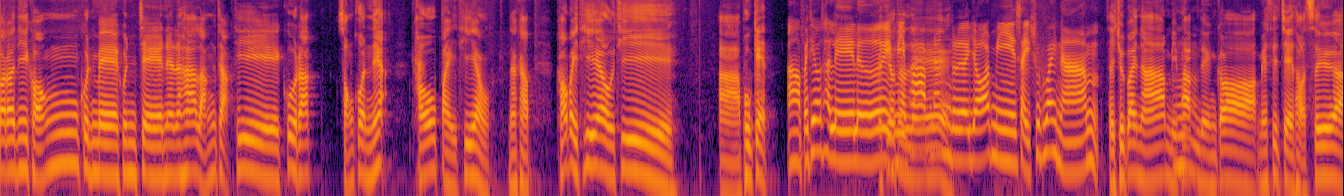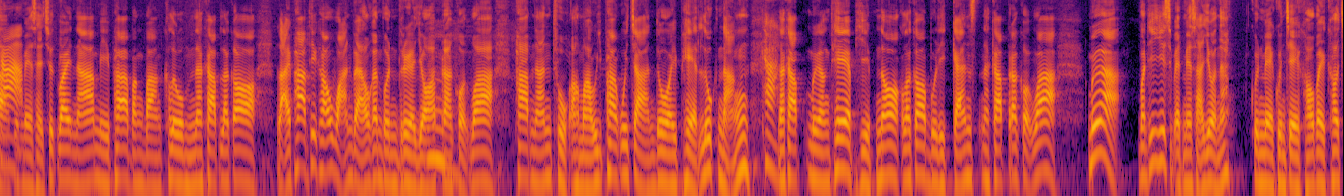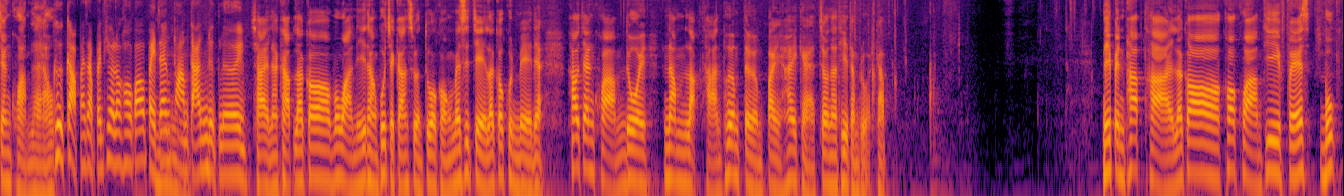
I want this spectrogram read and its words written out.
กรณีของคุณเมย์คุณเจเนี่ยนะฮะหลังจากที่คู่รักสองคนเนี้ยเขาไปเที่ยวนะครับเขาไปเที่ยวที่ภูเก็ต ไปเที่ยวทะเลเลยไปเที่ยวทะเลมีภาพนั่งเรือยอชต์มีใส่ชุดว่ายน้ำใส่ชุดว่ายน้ำมีภาพหนึ่งก็เมสซี่เจถอดเสื้อค่ะคุณเมย์ใส่ชุดว่ายน้ำมีผ้าบางๆคลุมนะครับแล้วก็หลายภาพที่เขาหวานแหววกันบนเรือยอชต์ปรากฏว่าภาพนั้นถูกเอามาวิพากษ์วิจารณ์โดยเพจลูกหนังค่ะนะครับเมืองเทพหีบนอกแล้วก็บุรีแกนส์นะครับปรากฏว่าเมื่อวันที่ 21 เมษายนนะ คุณเมย์คุณเจเขาไปเข้าแจ้งความแล้ว คือกลับมาจากไปเที่ยวแล้วเขาก็ไปแจ้งความกลางดึกเลย ใช่นะครับ แล้วก็เมื่อวานนี้ทางผู้จัดการส่วนตัวของเมสซิเจ แล้วก็คุณเมย์เนี่ยเข้าแจ้งความโดยนำหลักฐานเพิ่มเติมไปให้แก่เจ้าหน้าที่ตำรวจครับ นี่เป็นภาพถ่ายแล้วก็ข้อความที่ Facebook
